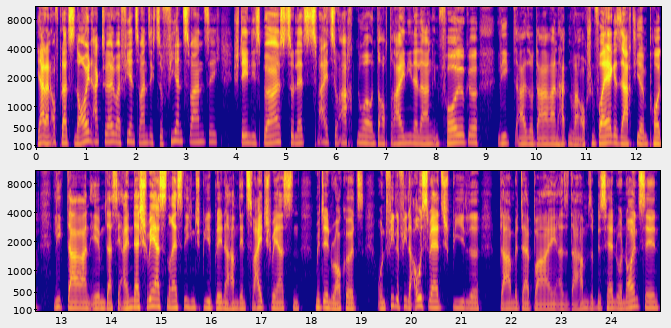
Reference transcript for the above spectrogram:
Ja, dann auf Platz 9 aktuell bei 24 zu 24 stehen die Spurs zuletzt 2 zu 8 nur und auch drei Niederlagen in Folge. Liegt also daran, hatten wir auch schon vorher gesagt hier im Pod, liegt daran eben, dass sie einen der schwersten restlichen Spielpläne haben, den zweitschwersten mit den Rockets und viele, viele Auswärtsspiele da mit dabei. Also da haben sie bisher nur 19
